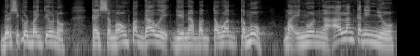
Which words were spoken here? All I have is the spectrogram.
Versikulo 21. Kay sa maong paggawi ginabagtawag kamo maingon nga alang kaninyo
